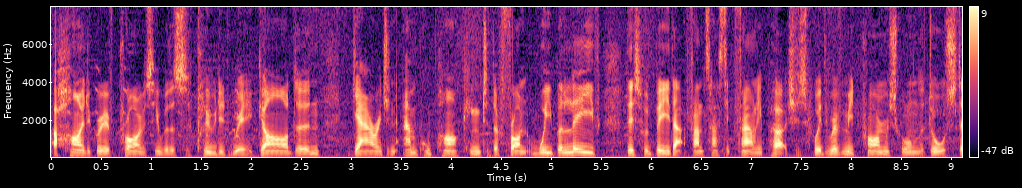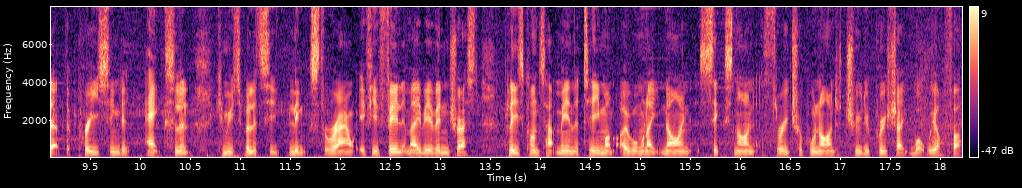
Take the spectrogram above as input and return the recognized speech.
a high degree of privacy with a secluded rear garden, garage, and ample parking to the front. We believe this would be that fantastic family purchase with Rivermead Primary School on the doorstep, the precinct, and excellent commutability links throughout. If you feel it may be of interest, please contact me and the team on 0189 693 to truly appreciate what we offer.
